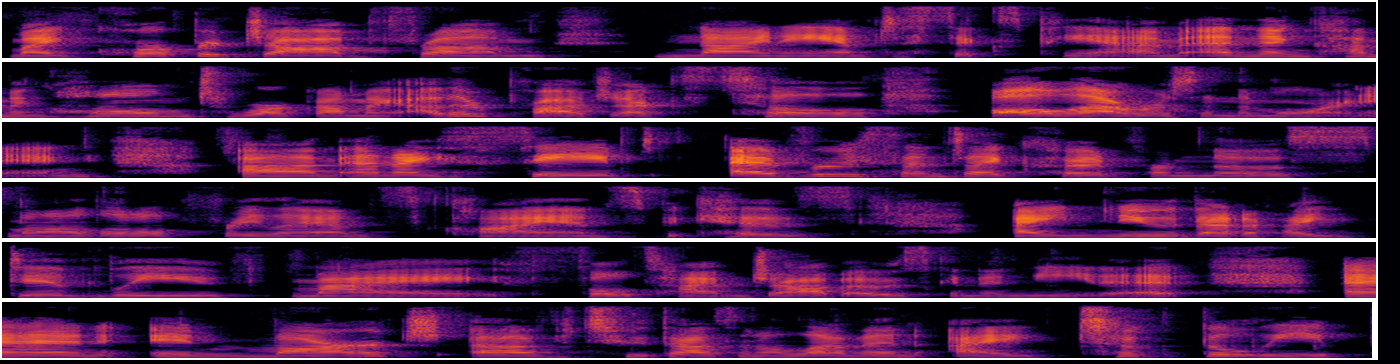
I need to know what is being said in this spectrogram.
my corporate job from 9 a.m. to 6 p.m. and then coming home to work on my other projects till all hours in the morning. Um, and I saved every cent I could from those small little freelance clients because I knew that if I did leave my full time job, I was going to need it. And in March of 2011, I took the leap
